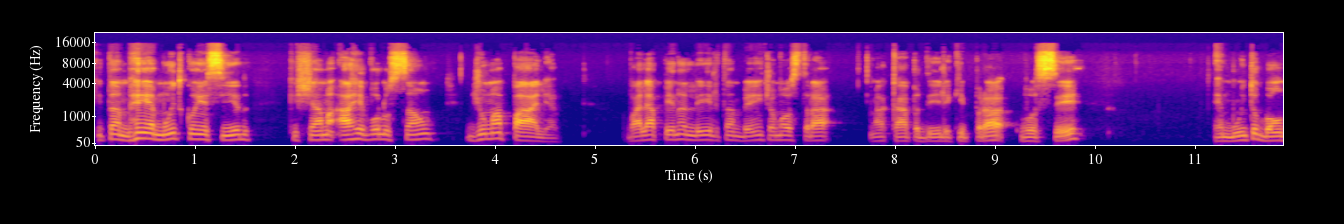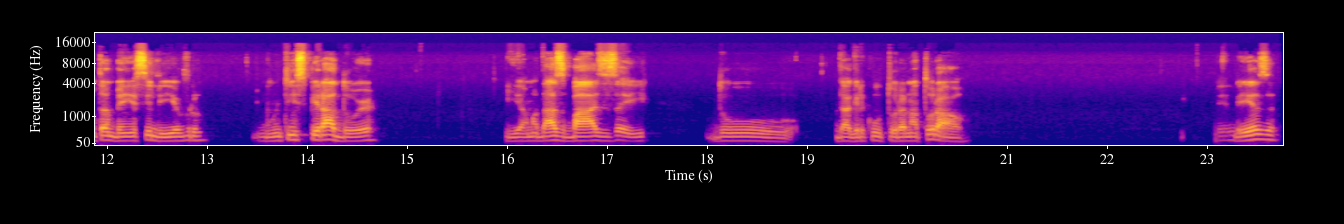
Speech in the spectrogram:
que também é muito conhecido, que chama A Revolução de uma Palha. Vale a pena ler ele também, deixa eu mostrar a capa dele aqui para você. É muito bom também esse livro, muito inspirador e é uma das bases aí do da agricultura natural. Beleza?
